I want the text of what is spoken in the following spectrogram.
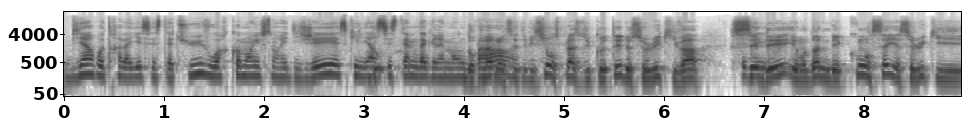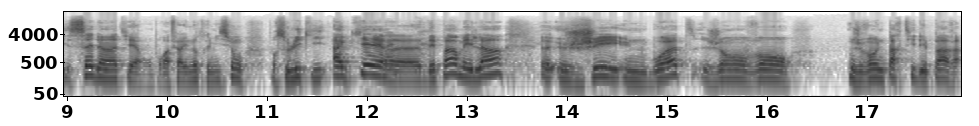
bien retravailler ses statuts, voir comment ils sont rédigés, est-ce qu'il y a un système d'agrément ou pas Donc là, dans cette émission, on se place du côté de celui celui qui va céder et on donne des conseils à celui qui cède à un tiers. On pourra faire une autre émission pour celui qui acquiert euh, des parts, mais là, euh, j'ai une boîte, j'en vends, je vends une partie des parts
